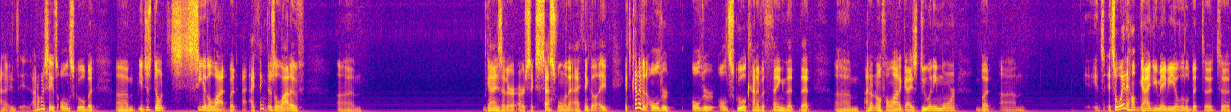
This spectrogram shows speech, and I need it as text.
I don't, I don't want to say it's old school, but um, you just don't see it a lot. But I, I think there's a lot of um, guys that are, are successful, and I think it, it's kind of an older, older, old school kind of a thing that that um, I don't know if a lot of guys do anymore, but um, it's it's a way to help guide you maybe a little bit to to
